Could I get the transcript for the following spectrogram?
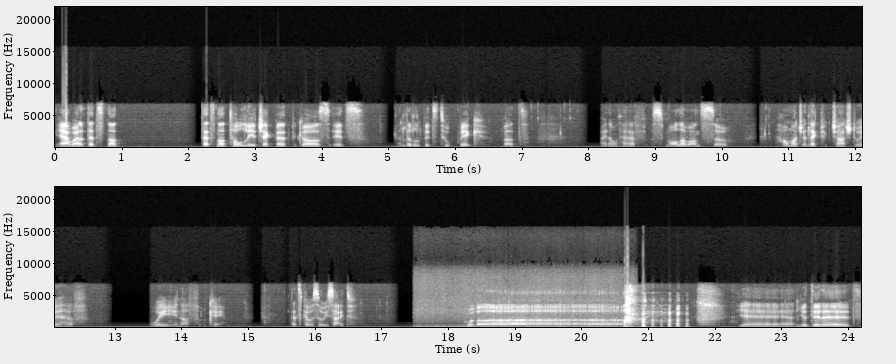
yeah, well, that's not that's not totally a jackpot because it's a little bit too big, but I don't have smaller ones, so how much electric charge do I have? Way enough. Okay. Let's go suicide. yeah, you did it.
